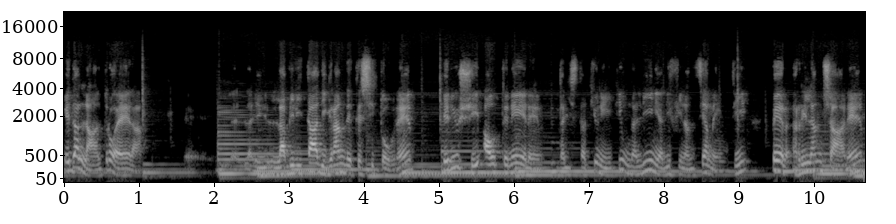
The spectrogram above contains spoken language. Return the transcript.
e dall'altro era eh, l'abilità di grande tessitore che riuscì a ottenere dagli Stati Uniti una linea di finanziamenti per rilanciare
